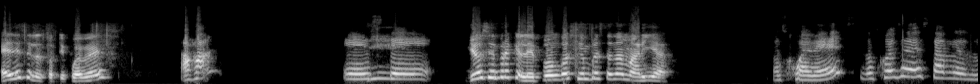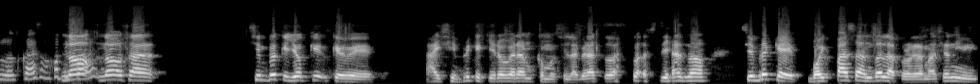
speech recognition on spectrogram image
¿Él es de los Cotijueves? Ajá. Este. Yo siempre que le pongo, siempre está Ana María. ¿Los jueves? ¿Los jueves debe estar, los jueves son No, no, o sea, siempre que yo que, que ay, siempre que quiero ver como si la viera todos los días, no, siempre que voy pasando la programación y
